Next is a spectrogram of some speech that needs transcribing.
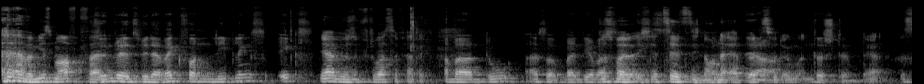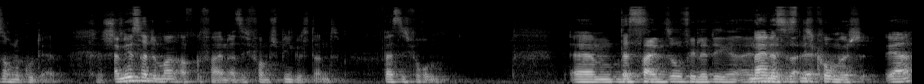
bei mir ist mir aufgefallen, Sind wir jetzt wieder weg von Lieblings-X? ja, sind- du warst ja fertig. Aber du, also bei dir war Das, weil ich erzähle jetzt nicht noch eine App, ja, das wird irgendwann. Das stimmt. Ja, das ist auch eine gute App. Aber mir ist heute Morgen aufgefallen, als ich vorm Spiegel stand. Weiß nicht warum. Ähm, Mir das, fallen so viele Dinge ein. nein, das ist nicht komisch. Ja.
